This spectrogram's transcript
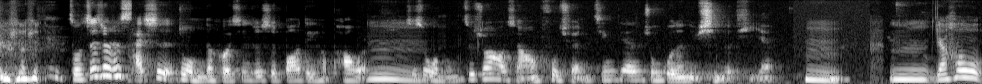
总之就是还是就我们的核心就是 body 和 power，嗯，这是我们最重要想要赋权今天中国的女性的体验。嗯嗯，然后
